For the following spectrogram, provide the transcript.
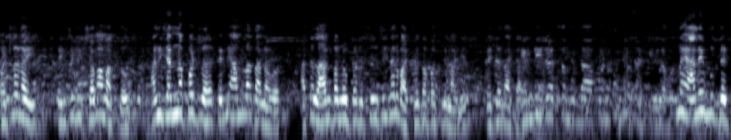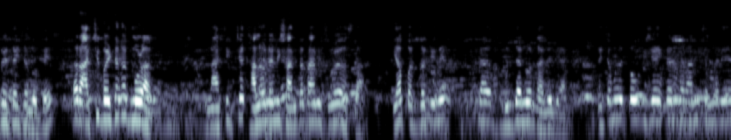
पटलं नाही त्यांची मी क्षमा मागतो. आणि ज्यांना पटलं त्यांनी अंमलात आणावं. असं लहानपणापासूनची जर भाषणं तपासली माझी त्याच्यात असं. ड्रग्सचा मुद्दा आपण नाही अनेक मुद्दे त्याच्यात होते. तर आजची बैठकच मुळात. नाशिकचे खालवलेली शांतता आणि सुव्यवस्था. या पद्धतीने त्या मुद्द्यांवर झालेली आहे. त्याच्यामुळे तो विषय एकंदर आम्ही समजाने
